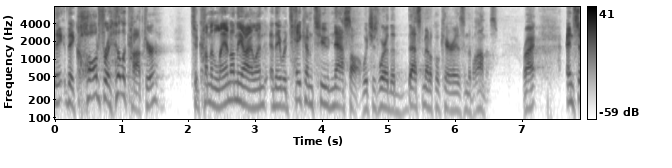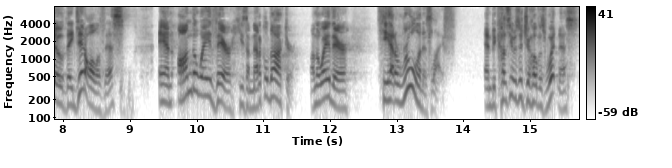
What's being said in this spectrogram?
they, they called for a helicopter to come and land on the island, and they would take him to Nassau, which is where the best medical care is in the Bahamas, right? And so they did all of this. And on the way there, he's a medical doctor. On the way there, he had a rule in his life. And because he was a Jehovah's Witness,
